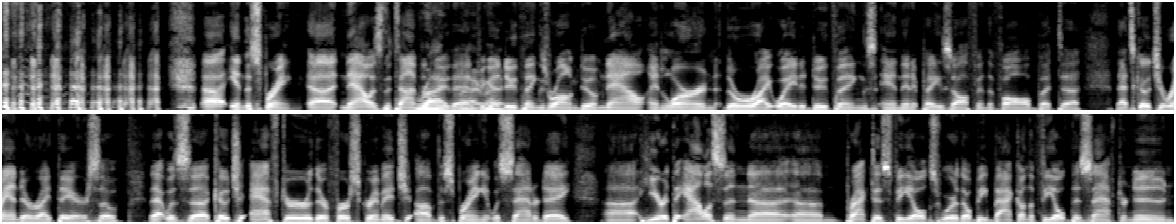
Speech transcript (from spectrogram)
uh, in the spring. Uh, now is the time to Right, do that. right, if you're going to do things wrong, do them now and learn the right way to do things, and then it pays off in the fall. But uh, that's Coach Aranda right there. So that was uh, Coach after their first scrimmage of the spring. It was Saturday uh, here at the Allison uh, um, practice fields, where they'll be back on the field this afternoon.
